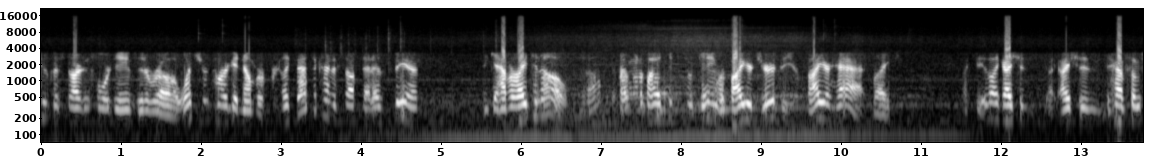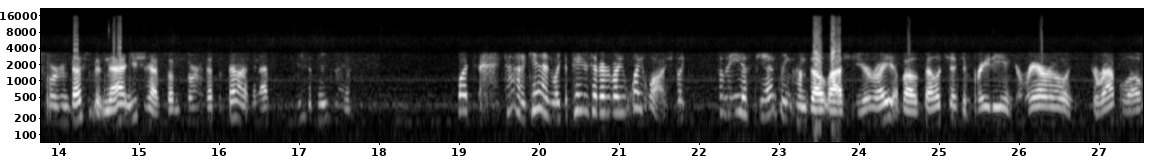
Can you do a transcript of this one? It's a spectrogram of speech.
Tuukka starting four games in a row? What's your target number? For, like that's the kind of stuff that as fans think you have a right to know. You know, if I want to buy a ticket to a game or buy your jersey or buy your hat, like I feel like I should I should have some sort of investment in that, and you should have some sort of investment in that. And that's me the Patriots. But God, again, like the Patriots have everybody whitewashed. Like so, the ESPN thing comes out last year, right, about Belichick and Brady and Guerrero and Garoppolo,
